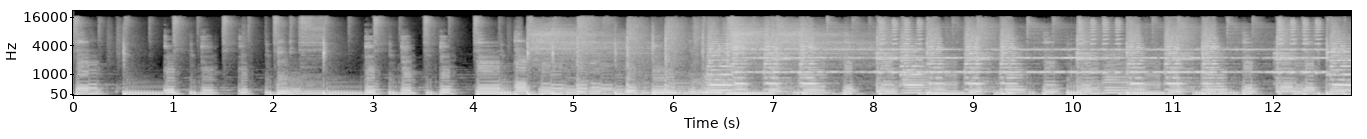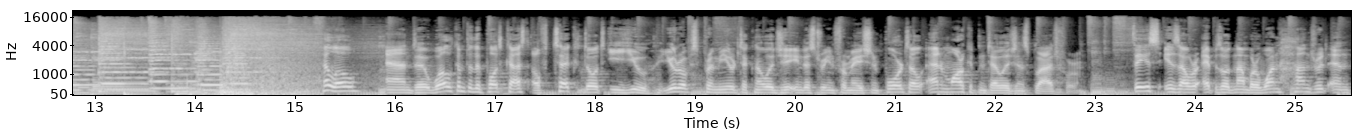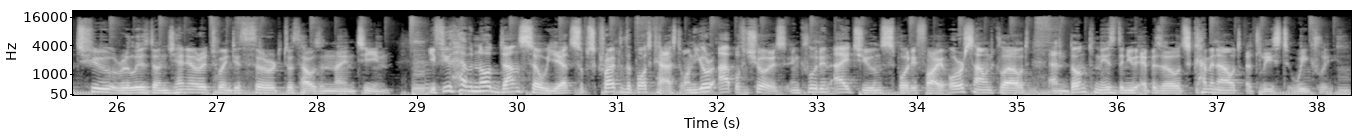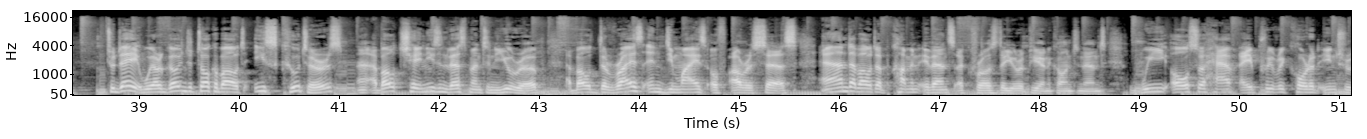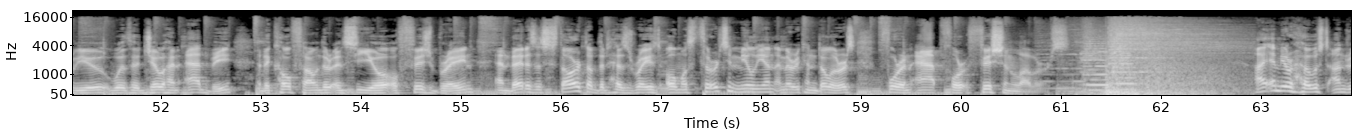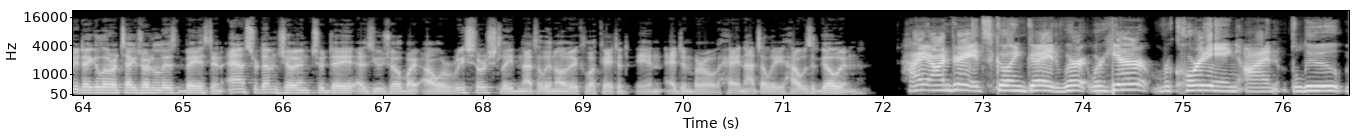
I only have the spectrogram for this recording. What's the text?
thank you Hello, and uh, welcome to the podcast of Tech.eu, Europe's premier technology industry information portal and market intelligence platform. This is our episode number 102, released on January 23rd, 2019. If you have not done so yet, subscribe to the podcast on your app of choice, including iTunes, Spotify, or SoundCloud, and don't miss the new episodes coming out at least weekly. Today, we are going to talk about e scooters, uh, about Chinese investment in Europe, about the rise and demise of And about upcoming events across the European continent. We also have a pre recorded interview with Johan Attby, the co founder and CEO of Fishbrain, and that is a startup that has raised almost 30 million American dollars for an app for fishing lovers. I am your host, Andrii Degeler, a tech journalist based in Amsterdam, joined today, as usual, by our research lead, Natalie Novik, located in Edinburgh. Hey, Natalie, how is it going? Hi, Andre. It's going good. We're we're here recording on Blue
